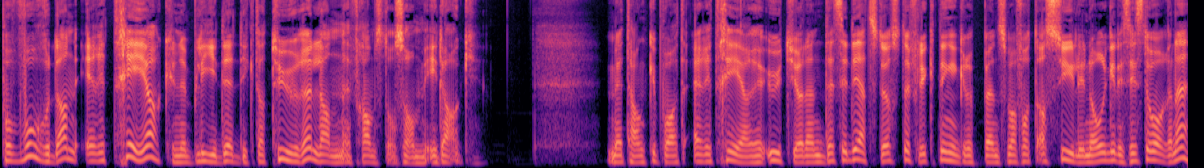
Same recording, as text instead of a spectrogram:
på hvordan Eritrea kunne bli det diktaturet landet framstår som i dag. Med tanke på at eritreere utgjør den desidert største flyktninggruppen som har fått asyl i Norge de siste årene,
